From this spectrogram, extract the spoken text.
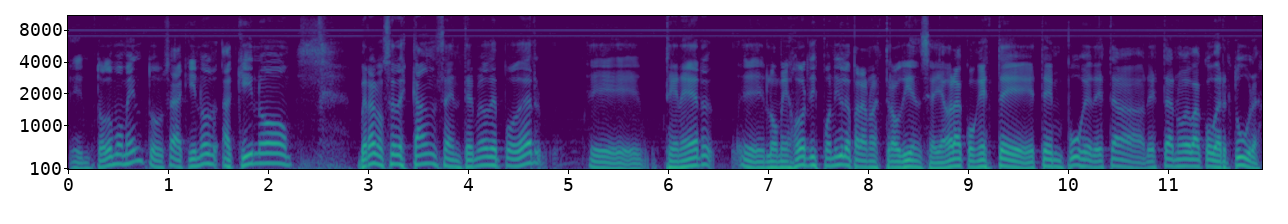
en todo momento, o sea, aquí no, aquí no, ¿verdad? no se descansa en términos de poder eh, tener eh, lo mejor disponible para nuestra audiencia. Y ahora con este, este empuje de esta, de esta nueva cobertura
